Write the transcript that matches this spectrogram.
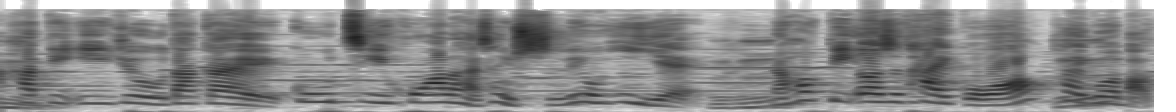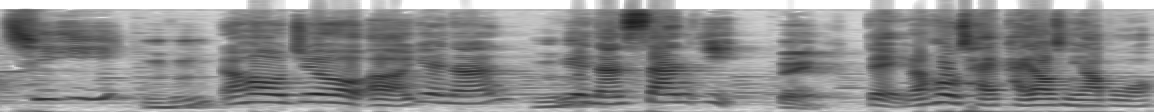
嗯。它第一就大概估计花了好像有十六亿耶，然后第二是泰国，泰国保七亿，嗯哼，然后就呃越南，嗯越南三亿，对。对，然后才排到新加坡，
